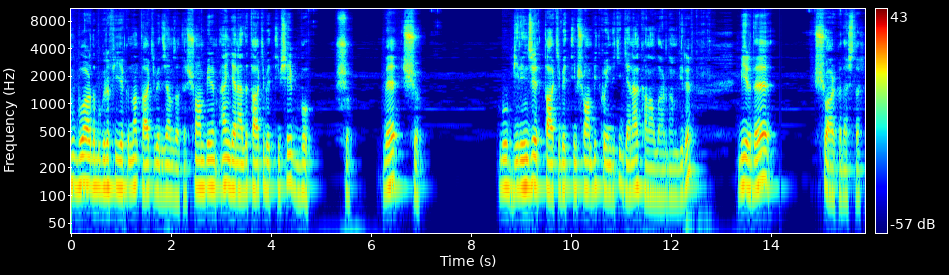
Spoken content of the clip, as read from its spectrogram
Bu, bu arada bu grafiği yakından takip edeceğim zaten. Şu an benim en genelde takip ettiğim şey bu. Şu. Ve şu. Bu birinci takip ettiğim şu an Bitcoin'deki genel kanallardan biri. Bir de şu arkadaşlar.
